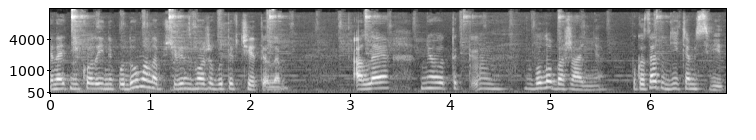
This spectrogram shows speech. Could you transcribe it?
Я навіть ніколи й не подумала б, що він зможе бути вчителем. Але в нього так ем, було бажання показати дітям світ.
